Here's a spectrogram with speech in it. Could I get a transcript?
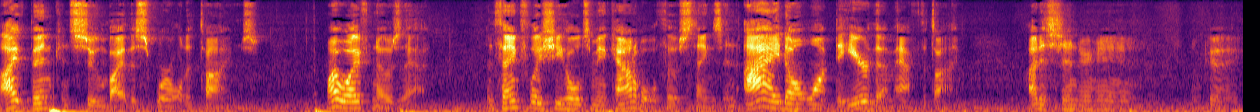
I've been consumed by this world at times. My wife knows that. And thankfully, she holds me accountable with those things. And I don't want to hear them half the time. I just sit there, okay.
